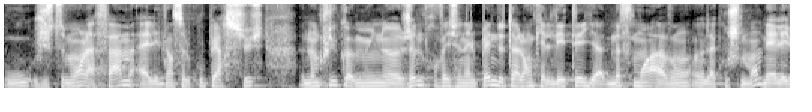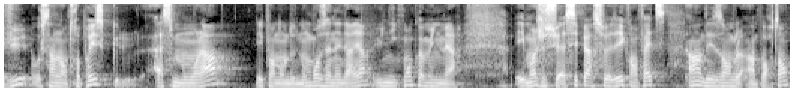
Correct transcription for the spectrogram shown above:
où justement la femme, elle est d'un seul coup perçue non plus comme une jeune professionnelle pleine de talent qu'elle l'était il y a neuf mois avant l'accouchement, mais elle est vue au sein de l'entreprise à ce moment-là et pendant de nombreuses années derrière uniquement comme une mère. Et moi je suis assez persuadé qu'en fait un des angles importants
